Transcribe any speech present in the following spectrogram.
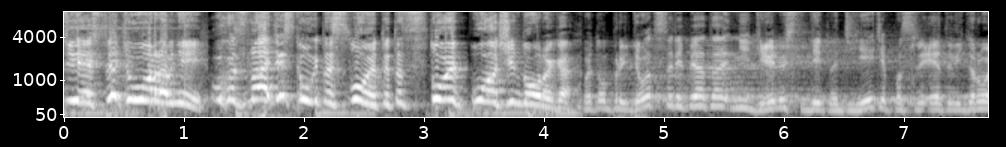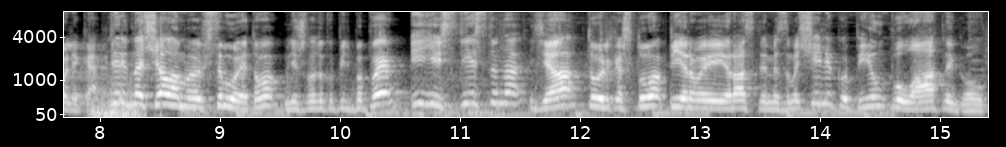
10 уровней. Вы хоть знаете, сколько это стоит? Это стоит очень дорого. Поэтому придется, ребята, неделю сидеть на диете после этого видеоролика. Перед началом э, всего этого, мне же надо купить БП. И, естественно, я только что первый раз, когда меня замочили, купил платный голд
